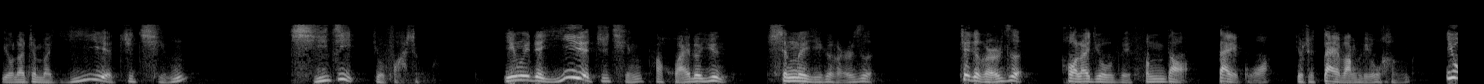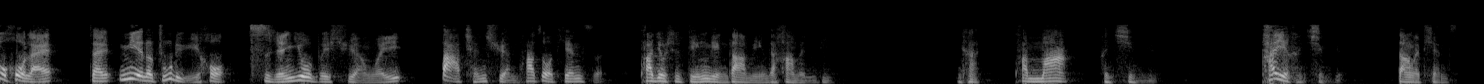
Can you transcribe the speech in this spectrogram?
有了这么一夜之情，奇迹就发生了。因为这一夜之情，她怀了孕，生了一个儿子，这个儿子后来就被封到代国，就是代王刘恒。又后来在灭了诸吕以后，此人又被选为大臣，选他做天子，他就是鼎鼎大名的汉文帝。你看他妈很幸运，他也很幸运，当了天子。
